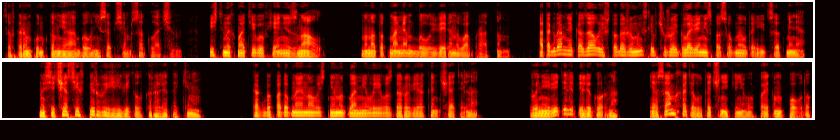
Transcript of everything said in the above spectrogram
Со вторым пунктом я был не совсем согласен. Истинных мотивов я не знал, но на тот момент был уверен в обратном. А тогда мне казалось, что даже мысли в чужой голове не способны утаиться от меня. Но сейчас я впервые видел короля таким. Как бы подобная новость не надломила его здоровье окончательно. «Вы не видели Белигорна?» Я сам хотел уточнить у него по этому поводу,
